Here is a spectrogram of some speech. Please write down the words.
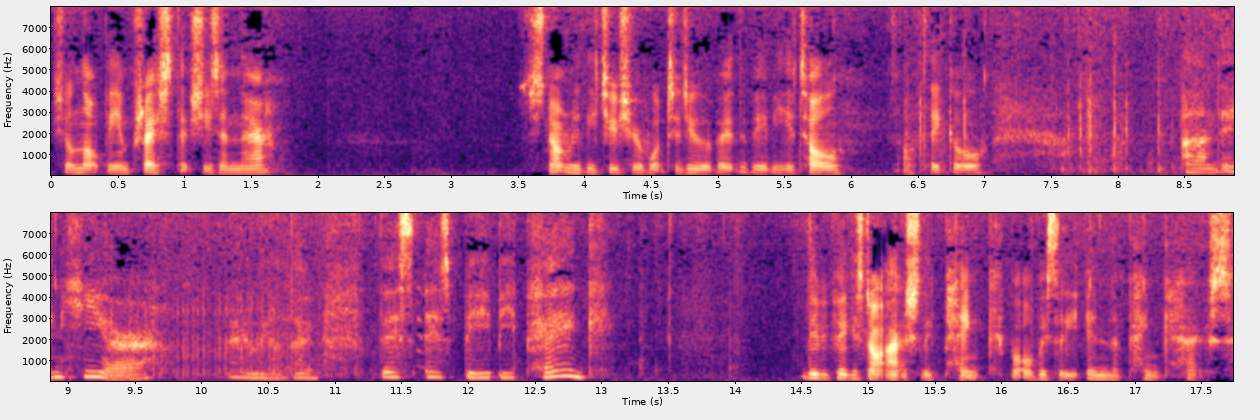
She'll not be impressed that she's in there. She's not really too sure what to do about the baby at all. Off they go. And in here, down, this is baby pig. Baby pig is not actually pink, but obviously in the pink house.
